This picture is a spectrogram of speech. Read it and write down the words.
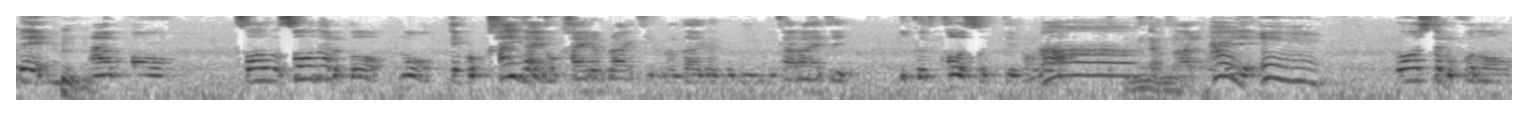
え でうん。あのそうそうなるともう結構海外のカイロプラクティックの大学に行かないといくコースっていうのがあ2つあるので、あはいええ。どうしてもこの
